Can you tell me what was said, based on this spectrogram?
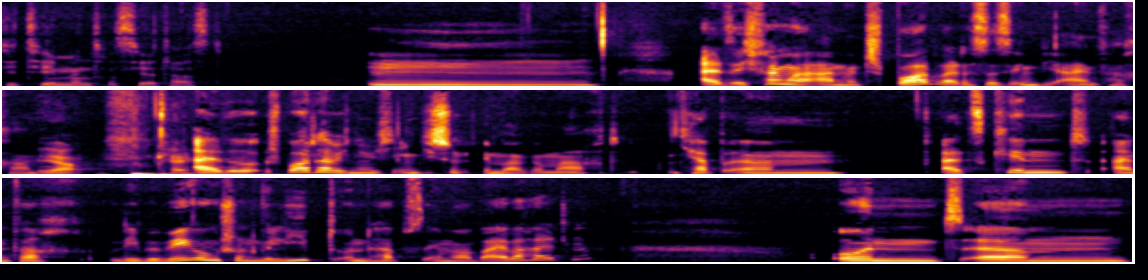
die Themen interessiert hast? Mm, also ich fange mal an mit Sport, weil das ist irgendwie einfacher. Ja, okay. Also Sport habe ich nämlich irgendwie schon immer gemacht. Ich habe ähm, als Kind einfach die Bewegung schon geliebt und habe es immer beibehalten. Und ähm,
